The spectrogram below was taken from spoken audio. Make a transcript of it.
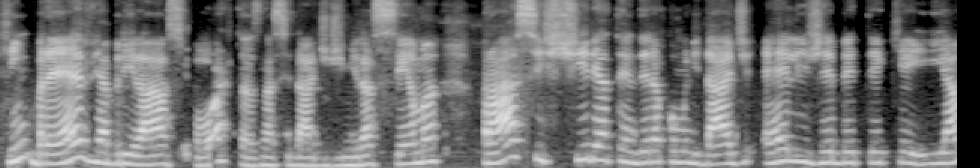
que em breve abrirá as portas na cidade de Miracema para assistir e atender a comunidade LGBTQIA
